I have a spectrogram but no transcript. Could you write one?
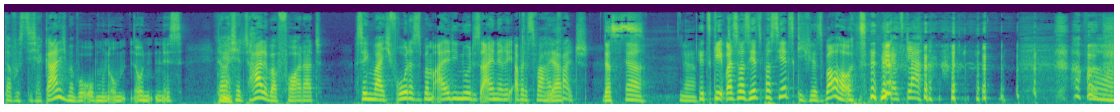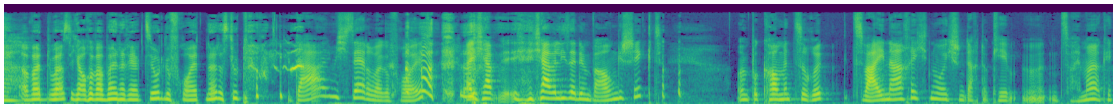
da wusste ich ja gar nicht mehr, wo oben und um, unten ist. Da Hm. war ich ja total überfordert. Deswegen war ich froh, dass es beim Aldi nur das eine, aber das war halt Ja. falsch. das, Ja. ja. Jetzt geht, weißt du, was jetzt passiert? Jetzt gehe ich wieder ins Bauhaus. Ganz klar. Aber du hast dich auch über meine Reaktion gefreut, ne? Das tut mir Da habe ich mich sehr drüber gefreut. Ich, hab, ich habe Lisa den Baum geschickt und bekomme zurück zwei Nachrichten, wo ich schon dachte, okay, äh, zweimal, okay.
